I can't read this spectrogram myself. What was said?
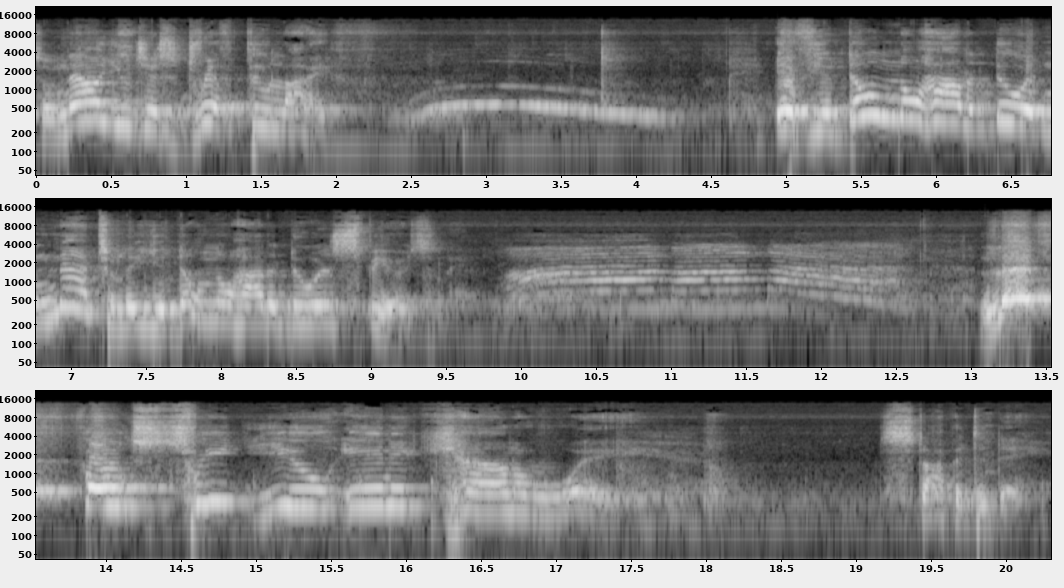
So now you just drift through life. If you don't know how to do it naturally, you don't know how to do it spiritually. Let folks treat you any kind of way. Stop it today.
